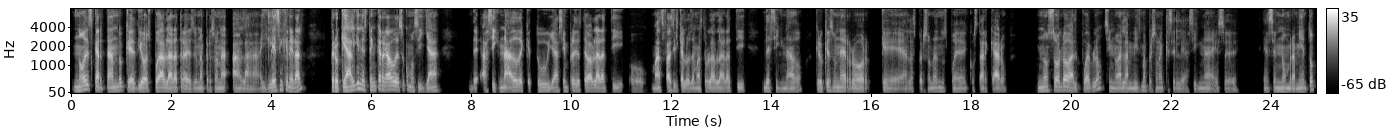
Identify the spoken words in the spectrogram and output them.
no descartando que Dios pueda hablar a través de una persona a la iglesia en general, pero que alguien esté encargado de eso como si ya de, asignado de que tú ya siempre Dios te va a hablar a ti o más fácil que a los demás te va a hablar a ti designado, creo que es un error que a las personas nos puede costar caro no solo al pueblo, sino a la misma persona que se le asigna ese, ese nombramiento,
